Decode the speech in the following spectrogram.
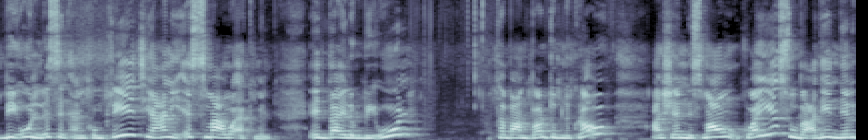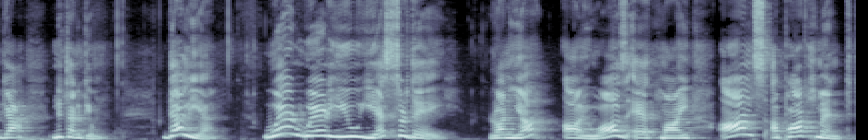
بيقول listen and complete يعني اسمع وأكمل. ال dialogue بيقول طبعا برضو بنقرأه عشان نسمعه كويس وبعدين نرجع نترجمه. داليا where were you yesterday رانيا I was at my aunt's apartment.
